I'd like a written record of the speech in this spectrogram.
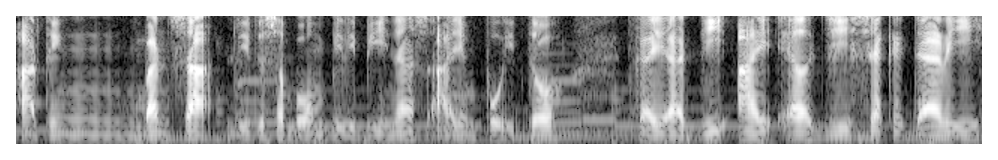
ating bansa dito sa buong Pilipinas. Ayon po ito kay DILG Secretary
